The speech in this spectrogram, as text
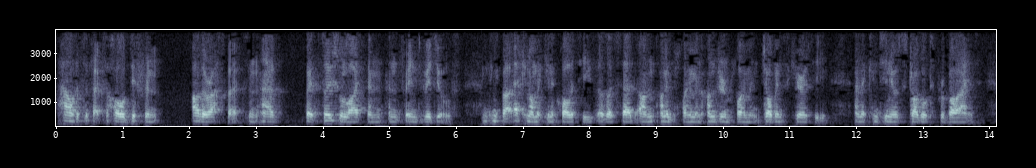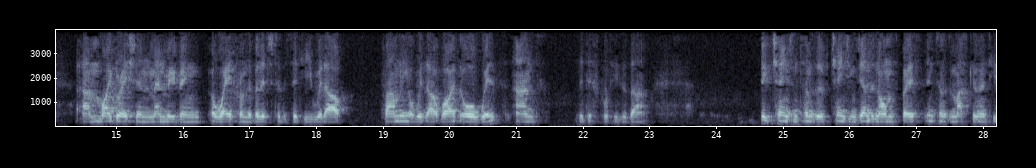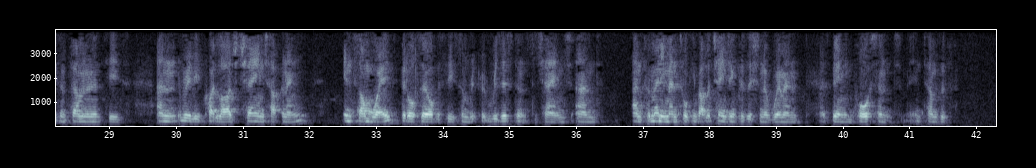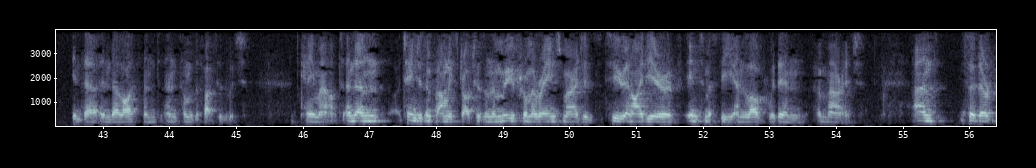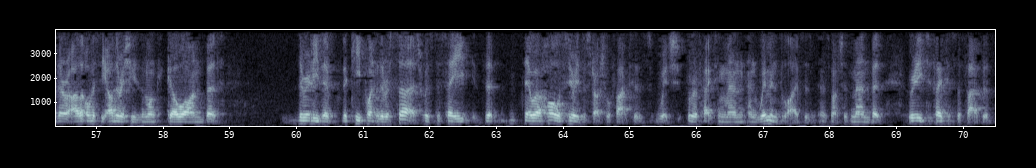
how this affects a whole different other aspects and have both social life and, and for individuals. You think about economic inequalities, as I said, un- unemployment, underemployment, job insecurity, and the continual struggle to provide. Um, migration, men moving away from the village to the city without family or without wives or with, and the difficulties of that. Big change in terms of changing gender norms, both in terms of masculinities and femininities, and really quite large change happening in some ways, but also obviously some re- resistance to change. And and for many men talking about the changing position of women as being important in terms of in their in their life and and some of the factors which came out. And then changes in family structures and the move from arranged marriages to an idea of intimacy and love within a marriage and so there there are obviously other issues and one could go on but the, really the, the key point of the research was to say that there were a whole series of structural factors which were affecting men and women's lives as, as much as men, but really to focus the fact that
